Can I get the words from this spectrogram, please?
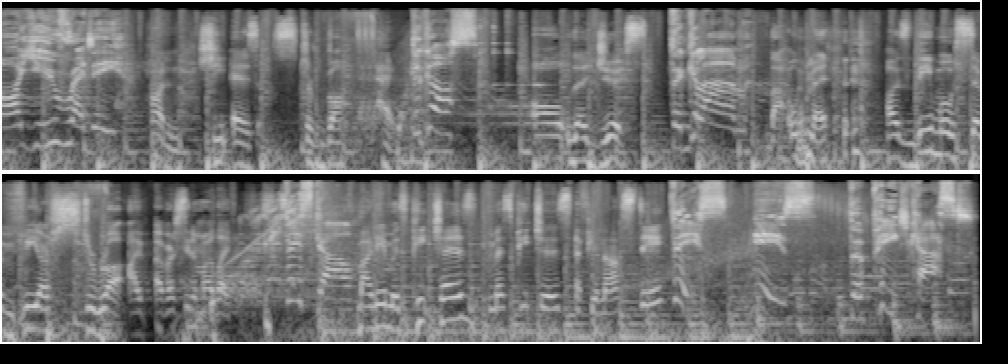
Are you ready? Hun, she is strutting. The goss, All the juice. the glam, That woman has the most severe strut I've ever seen in my life. this gal. My name is Peaches, Miss Peaches, if you're nasty. This is the Peach Cast.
